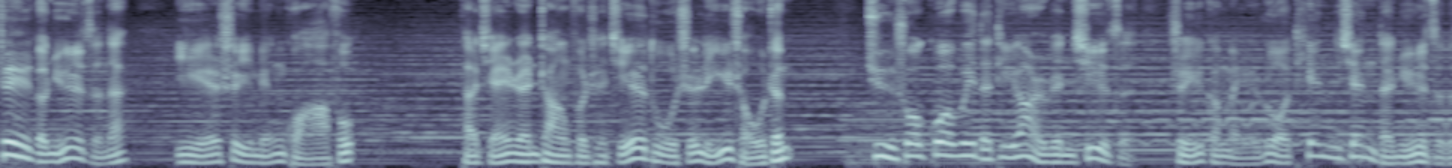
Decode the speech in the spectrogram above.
这个女子呢，也是一名寡妇。她前任丈夫是节度使李守贞。据说郭威的第二任妻子是一个美若天仙的女子，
